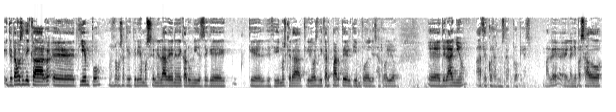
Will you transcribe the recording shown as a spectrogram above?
intentamos dedicar eh, tiempo, es una cosa que teníamos en el ADN de Karumi desde que, decidimos que, era, que queríamos dedicar parte del tiempo del desarrollo eh, del año a hacer cosas nuestras propias. El año pasado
